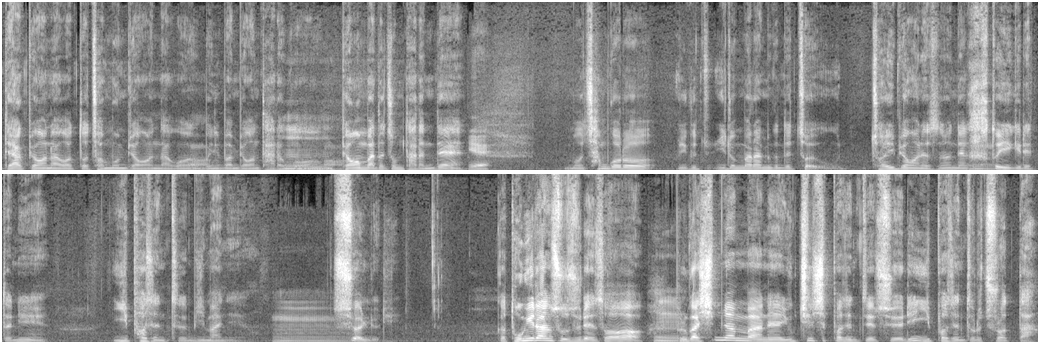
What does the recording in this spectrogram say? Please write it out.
대학병원하고 또 전문 병원하고 어. 뭐 일반 병원 다르고 음. 병원마다 좀 다른데 예. 뭐 참고로 이거 이런 말하면 근데 저 저희 병원에서는 내가 음. 하도 얘기를 했더니 2% 미만이에요. 음. 수혈률이. 그러니까 동일한 수술에서 음. 불과 10년 만에 6, 70%의 수혈이 2%로 줄었다.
